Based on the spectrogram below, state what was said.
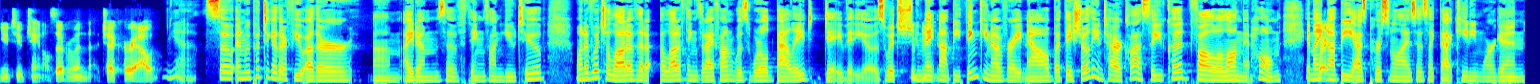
YouTube channel. So everyone check her out. Yeah. So, and we put together a few other um, items of things on YouTube. One of which a lot of that, a lot of things that I found was World Ballet Day videos, which you might not be thinking of right now, but they show the entire class, so you could follow along at home. It might Right. not be as personalized as like that Katie Morgan,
